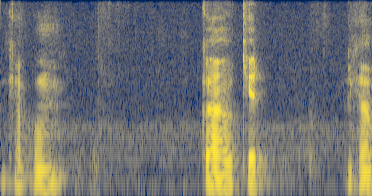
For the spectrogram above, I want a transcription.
นะครับผม 97 นะครับ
